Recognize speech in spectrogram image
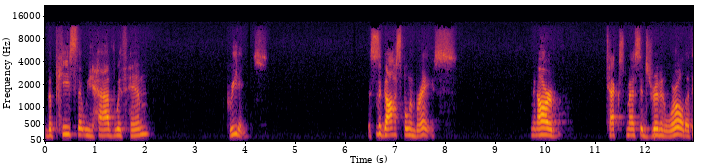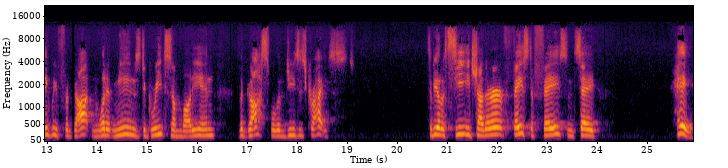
the peace that we have with Him, greetings. This is a gospel embrace. I mean, our text message driven world, I think we've forgotten what it means to greet somebody in the gospel of Jesus Christ. To be able to see each other face to face and say, hey,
